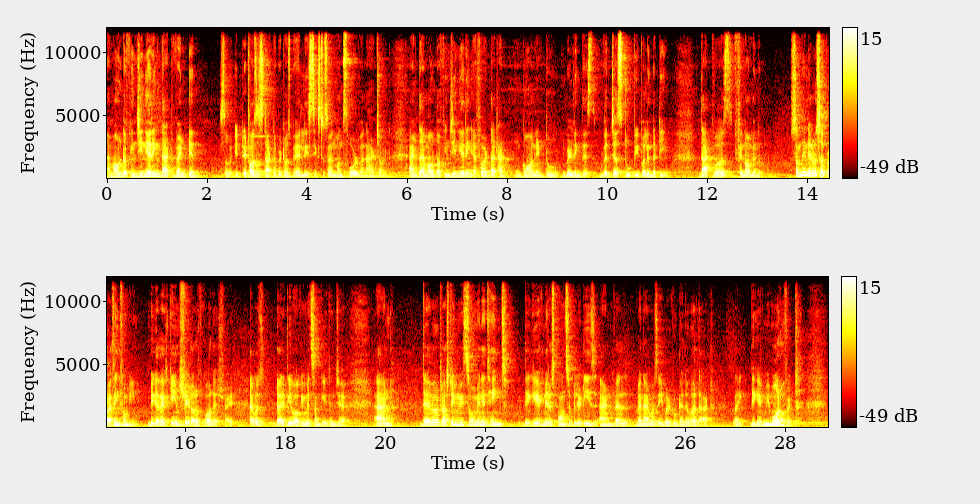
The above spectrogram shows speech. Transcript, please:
amount of engineering that went in. So it, it was a startup. It was barely six to seven months old when i had joined. And the amount of engineering effort that had gone into building this with just two people in the team that was phenomenal. Something that was surprising for me because i came straight out of college right? I was directly working with sanket and jay. And they were trusting me so many things. They gave me responsibilities and well when i was able to deliver that like they gave me more of it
